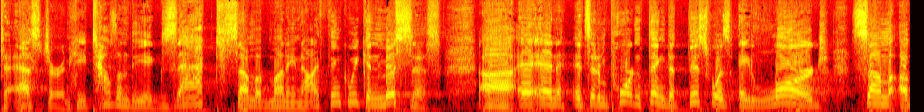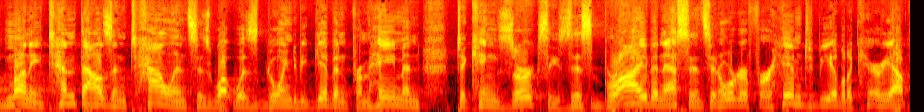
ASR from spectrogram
to Esther. And he tells him the exact sum of money. Now, I think we can miss this. Uh, and it's an important thing that this was a large sum of money. 10,000 talents is what was going to be given from Haman to King Xerxes. This bribe, in essence, in order for him to be able to carry out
